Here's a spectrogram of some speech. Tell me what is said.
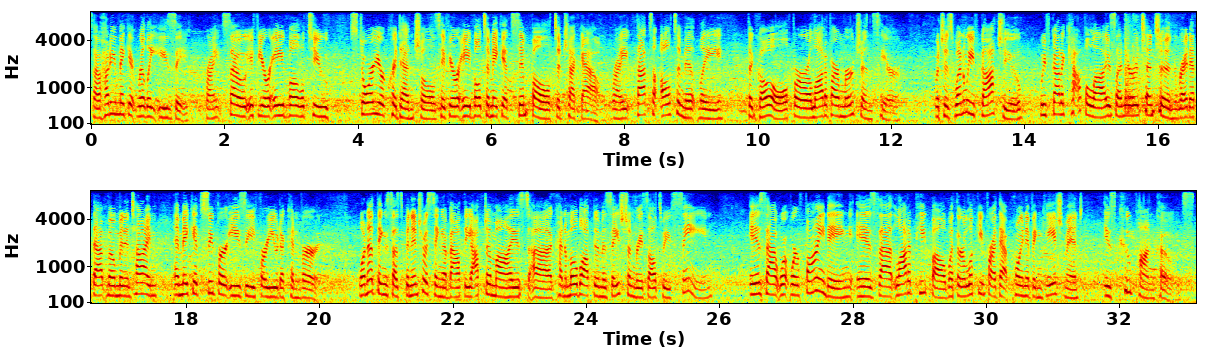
So how do you make it really easy, right? So if you're able to store your credentials, if you're able to make it simple to check out, right? That's ultimately the goal for a lot of our merchants here, which is when we've got you, we've got to capitalize on your attention right at that moment in time and make it super easy for you to convert. One of the things that's been interesting about the optimized, uh, kind of mobile optimization results we've seen is that what we're finding is that a lot of people, what they're looking for at that point of engagement is coupon codes.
